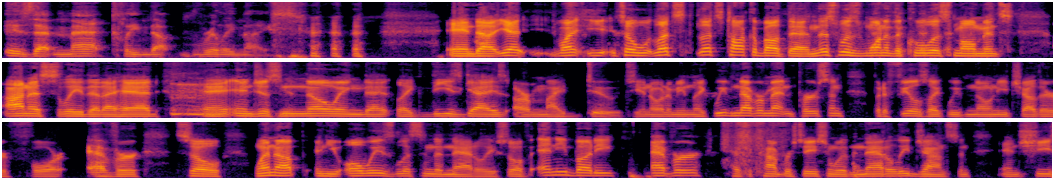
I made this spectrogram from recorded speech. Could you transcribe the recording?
is that Matt cleaned up really nice. And uh, yeah, so let's let's talk about that. And this was one of the coolest moments, honestly, that I had, and, and, just knowing that like these guys are my dudes. You know what I mean? Like we've never met in person, but it feels like we've known each other forever. So went up, and you always listen to Natalie. So if anybody ever has a conversation with Natalie Johnson and she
